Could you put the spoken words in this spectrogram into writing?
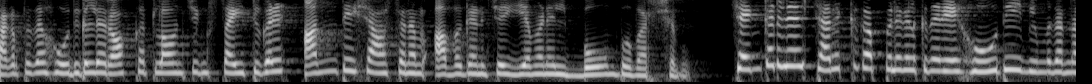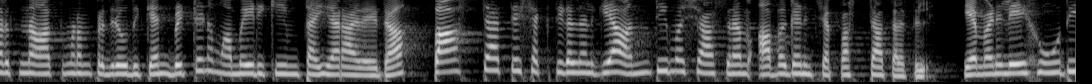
തകർത്തത് ഹൂതികളുടെ റോക്കറ്റ് ലോഞ്ചിംഗ് സൈറ്റുകൾ അന്ത്യശാസനം അവഗണിച്ച് യമനിൽ ബോംബ് വർഷവും ചെങ്കടലിൽ ചരക്ക് കപ്പലുകൾക്ക് നേരെ ഹൂതി വിമതർ നടത്തുന്ന ആക്രമണം പ്രതിരോധിക്കാൻ ബ്രിട്ടനും അമേരിക്കയും തയ്യാറായത് പാശ്ചാത്യ ശക്തികൾ നൽകിയ അന്തിമ ശാസനം അവഗണിച്ച പശ്ചാത്തലത്തിൽ. യമനിലെ ഹൂതി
